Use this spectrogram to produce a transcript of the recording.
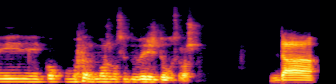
и колко може да се довериш дългосрочно. Да,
